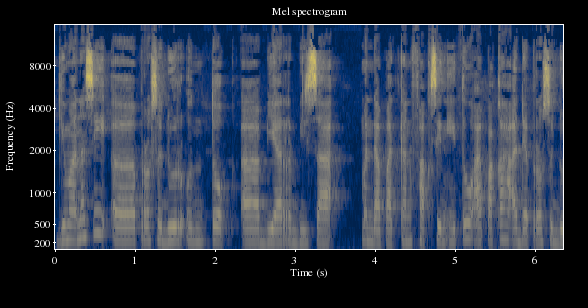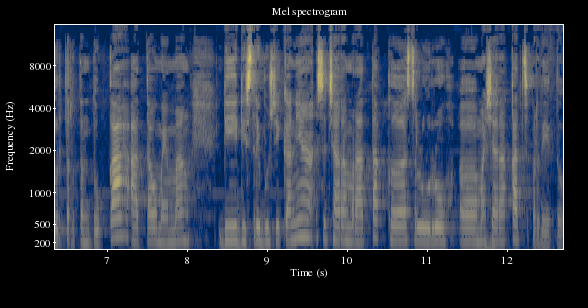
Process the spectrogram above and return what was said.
gimana sih uh, prosedur untuk uh, biar bisa mendapatkan vaksin itu apakah ada prosedur tertentukah atau memang didistribusikannya secara merata ke seluruh uh, masyarakat seperti itu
